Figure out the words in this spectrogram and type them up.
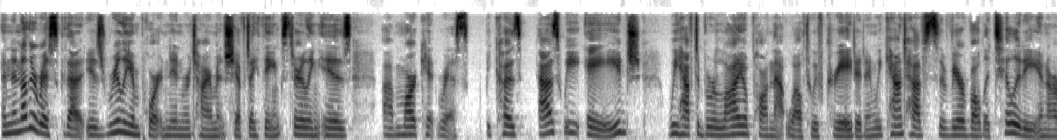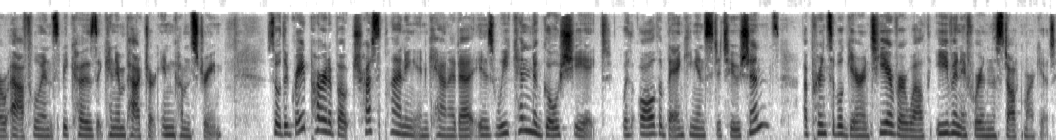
And another risk that is really important in retirement shift, I think, Sterling, is uh, market risk. Because as we age, we have to rely upon that wealth we've created and we can't have severe volatility in our affluence because it can impact our income stream. So the great part about trust planning in Canada is we can negotiate with all the banking institutions a principal guarantee of our wealth, even if we're in the stock market.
